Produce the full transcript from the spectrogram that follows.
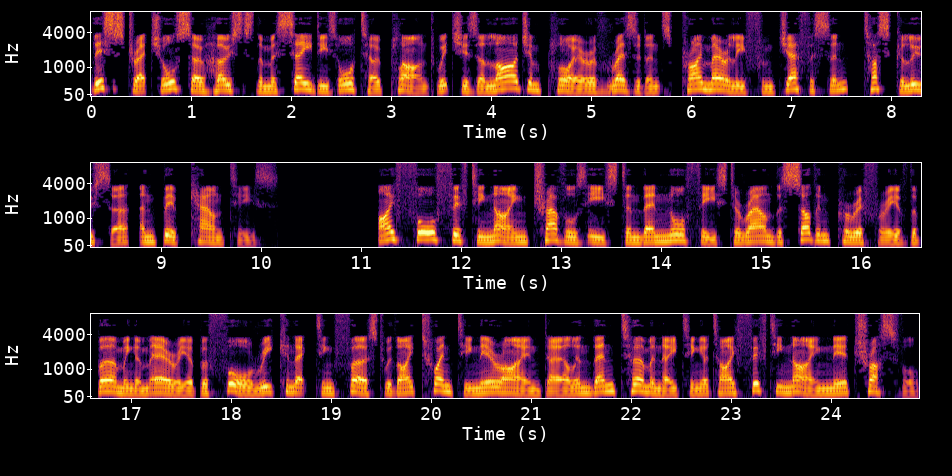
This stretch also hosts the Mercedes Auto Plant which is a large employer of residents primarily from Jefferson, Tuscaloosa, and Bibb counties. I-459 travels east and then northeast around the southern periphery of the Birmingham area before reconnecting first with I-20 near Irondale and then terminating at I-59 near Trussville.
